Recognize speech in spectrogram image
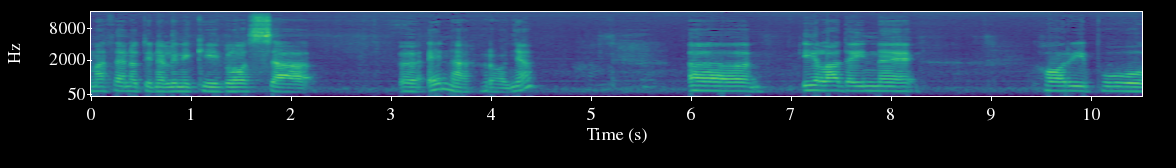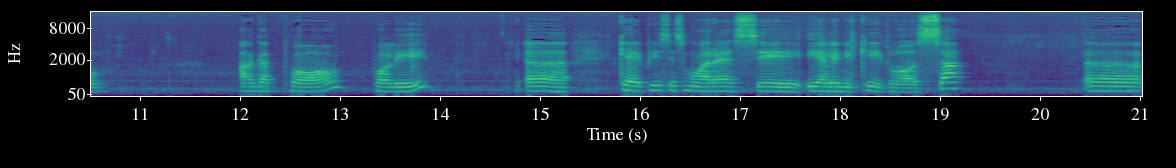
μαθαίνω την ελληνική γλώσσα ένα χρόνια. Η Ελλάδα είναι χώρη που αγαπώ πολύ ε, και επίσης μου αρέσει η ελληνική γλώσσα ε,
